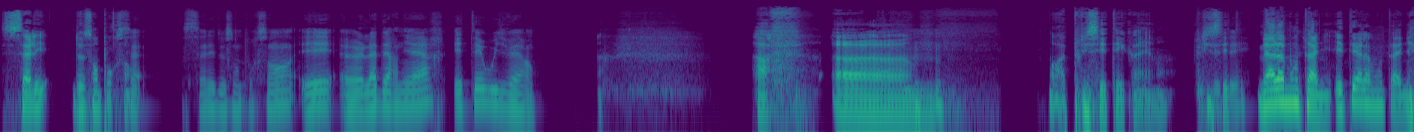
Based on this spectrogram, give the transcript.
Salé. 200%. salé 200%. Et euh, la dernière, été ou hiver Ah, euh... ouais, plus été quand même. Hein. Plus, été. Mais à la montagne, été à la montagne.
